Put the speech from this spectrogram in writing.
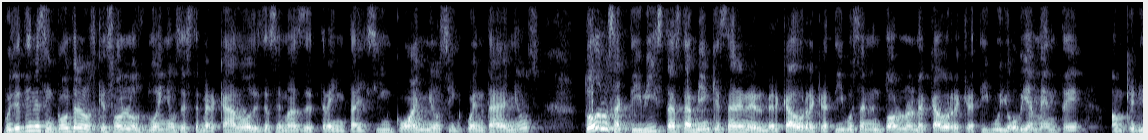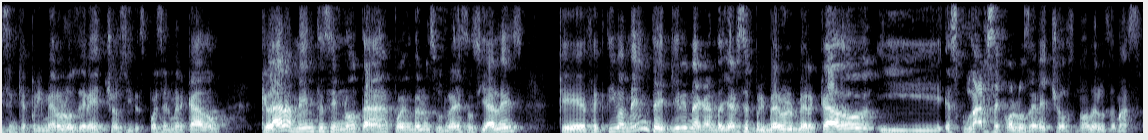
pues ya tienes en contra los que son los dueños de este mercado desde hace más de 35 años, 50 años. Todos los activistas también que están en el mercado recreativo están en torno al mercado recreativo y obviamente, aunque dicen que primero los derechos y después el mercado, claramente se nota, pueden verlo en sus redes sociales, que efectivamente quieren agandallarse primero el mercado y escudarse con los derechos ¿no? de los demás.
